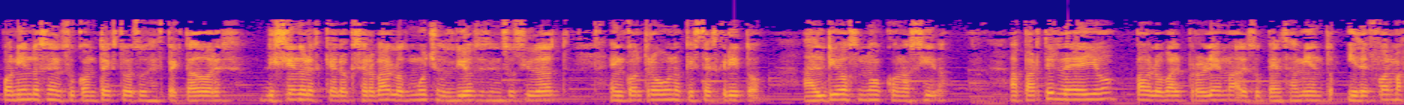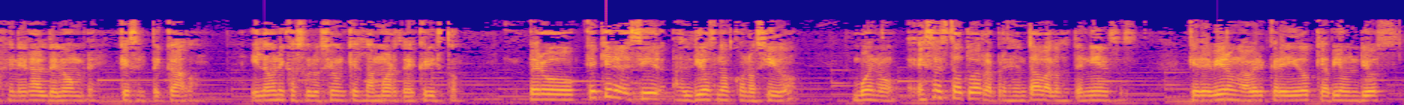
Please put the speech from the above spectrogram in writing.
poniéndose en su contexto de sus espectadores, diciéndoles que al observar los muchos dioses en su ciudad, encontró uno que está escrito, al Dios no conocido. A partir de ello, Pablo va al problema de su pensamiento y de forma general del hombre, que es el pecado, y la única solución que es la muerte de Cristo. Pero, ¿qué quiere decir al Dios no conocido? Bueno, esa estatua representaba a los atenienses, que debieron haber creído que había un Dios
